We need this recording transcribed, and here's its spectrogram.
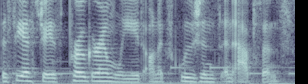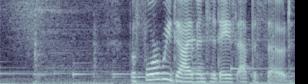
the CSJ's program lead on exclusions and absence. Before we dive into today's episode,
